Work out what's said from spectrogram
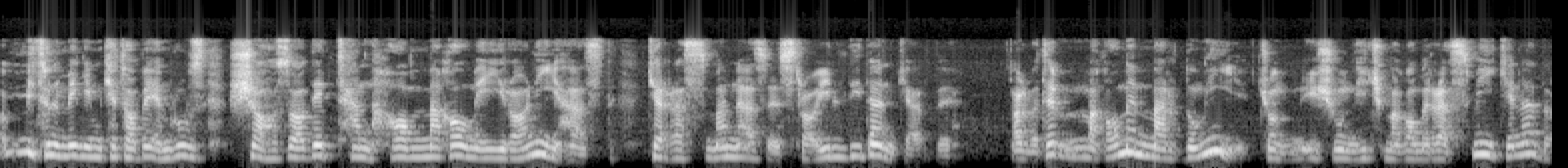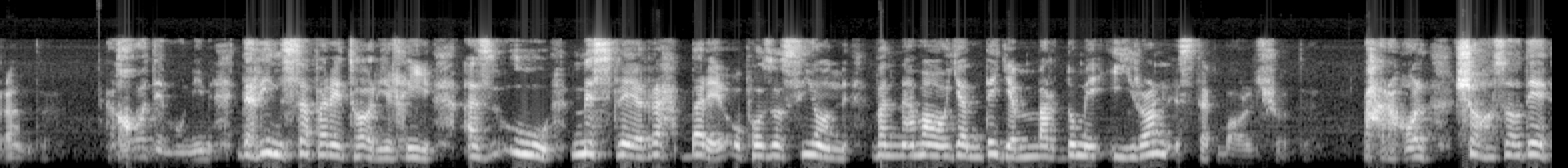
می‌تونیم بگیم کتاب امروز شاهزاده تنها مقام ایرانی هست که رسما از اسرائیل دیدن کرده. البته مقام مردمی چون ایشون هیچ مقام رسمی که ندارند. خودمونیم. در این سفر تاریخی از او مثل رهبر اپوزیسیون و نماینده مردم ایران استقبال شد. به هر حال شاهزاده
